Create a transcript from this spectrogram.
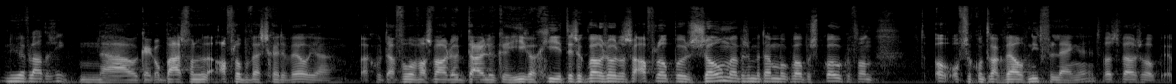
nu heeft laten zien? Nou, kijk, op basis van de afgelopen wedstrijden wel, ja. Maar goed, daarvoor was wel de duidelijke hiërarchie. Het is ook wel zo dat ze afgelopen zomer hebben ze met hem ook wel besproken van of ze contract wel of niet verlengen. Het was wel zo, ook, eh,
